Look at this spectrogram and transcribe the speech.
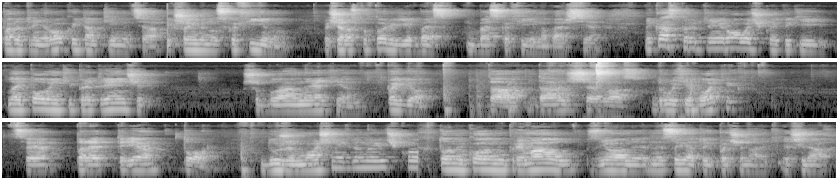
Перед тренувкою там кинуться, якщо іменно з кофеїном. Ще раз повторюю, є без, без кофеїна версія. Ну, Якраз перед тренувачкою такий лайтовенький притренчик, щоб була енергія. Пойдет. Так, далі у нас другий лотик. Це претрентор. Дуже мощний для новичків. Хто ніколи не приймав, з нього не, не советую починати шлях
